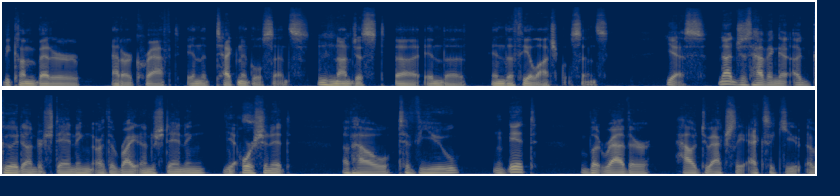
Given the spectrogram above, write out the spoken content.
become better at our craft in the technical sense, not just uh, in the in the theological sense. Yes, not just having a, a good understanding or the right understanding, Yes. proportionate of how to view it, but rather how to actually execute. A,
